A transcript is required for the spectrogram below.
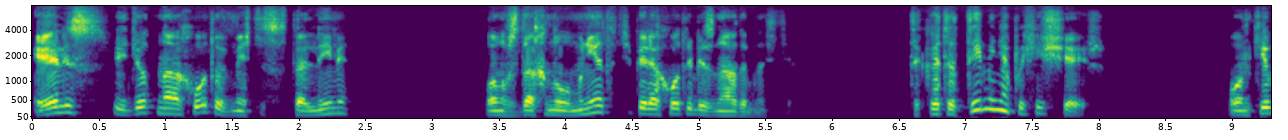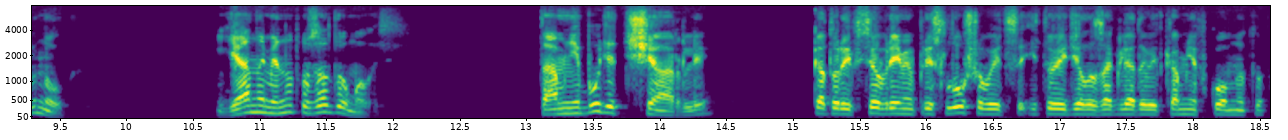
«Элис идет на охоту вместе с остальными». Он вздохнул. «Мне-то теперь охота без надобности». «Так это ты меня похищаешь?» Он кивнул. Я на минуту задумалась. «Там не будет Чарли, который все время прислушивается и то и дело заглядывает ко мне в комнату.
